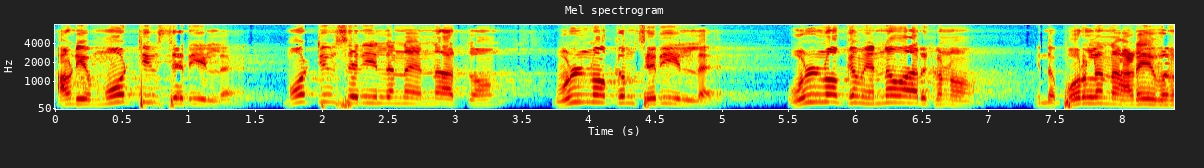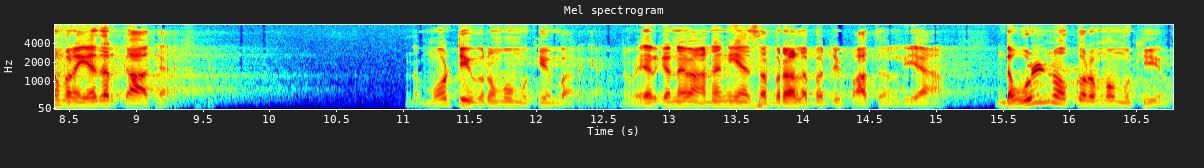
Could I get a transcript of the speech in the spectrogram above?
அவனுடைய மோட்டிவ் சரியில்லை. மோட்டிவ் சரியில்லைன்னா என்ன அர்த்தம்? உள்நோக்கம் சரியில்லை. உள்நோக்கம் என்னவா இருக்கணும்? இந்த பொருளை நான் அடைய விரும்புகிறேன் எதற்காக? இந்த மோட்டிவ் ரொம்ப முக்கியம் பாருங்க. நம்ம ஏற்கனவே அனனியா சப்ராலை பற்றி பார்த்தோம் இல்லையா? இந்த உள்நோக்கம் ரொம்ப முக்கியம்.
